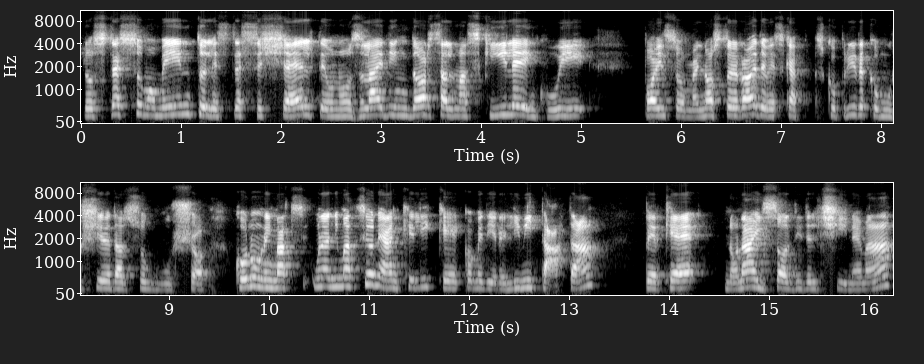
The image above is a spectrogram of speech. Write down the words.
lo stesso momento e le stesse scelte, uno sliding dorsal maschile in cui poi insomma il nostro eroe deve sca- scoprire come uscire dal suo guscio, con un'animazione anche lì che, come dire, limitata, perché non ha i soldi del cinema,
